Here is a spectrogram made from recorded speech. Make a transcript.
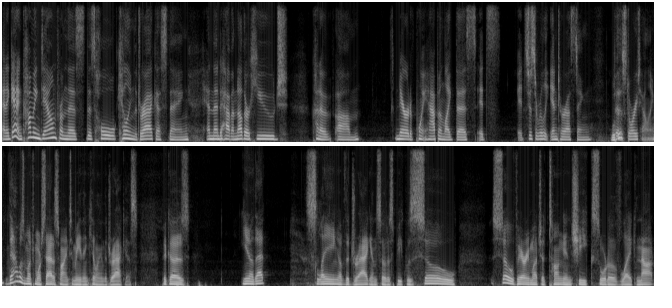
And again, coming down from this this whole killing the Draccus thing, and then to have another huge kind of um, narrative point happen like this, it's it's just a really interesting Well, bit of this storytelling. that was much more satisfying to me than killing the Draccus, because you know that slaying of the dragon, so to speak, was so so very much a tongue-in-cheek sort of like not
